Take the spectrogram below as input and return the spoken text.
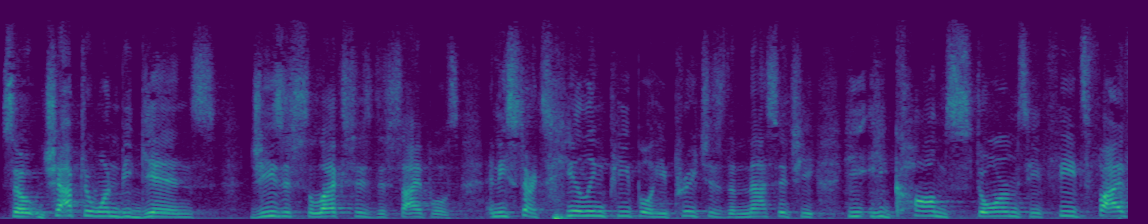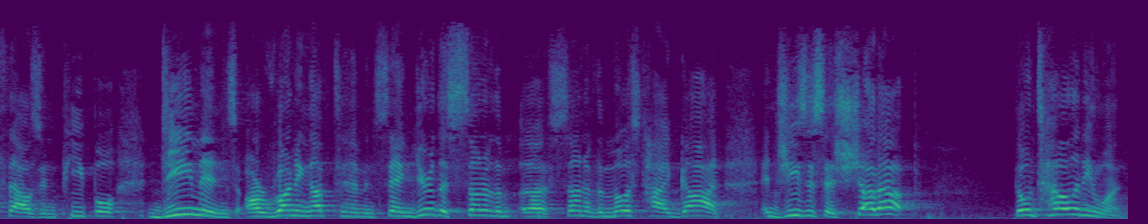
So, chapter 1 begins. Jesus selects his disciples and he starts healing people. He preaches the message. He, he, he calms storms. He feeds 5,000 people. Demons are running up to him and saying, You're the son of the, uh, son of the Most High God. And Jesus says, Shut up. Don't tell anyone.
